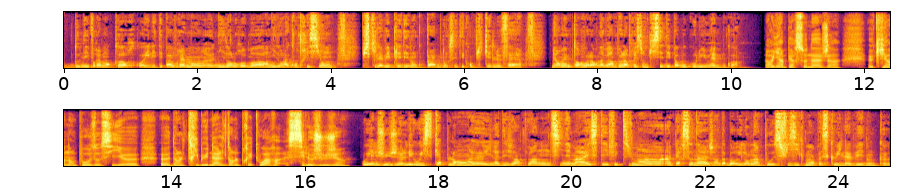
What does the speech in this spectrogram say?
donné vraiment corps, quoi. Il n'était pas vraiment euh, ni dans le remords ni dans la contrition, puisqu'il avait plaidé non coupable, donc c'était compliqué de le faire. Mais en même temps, voilà, on avait un peu l'impression qu'il cédait pas beaucoup lui-même, quoi. Alors il y a un personnage hein, qui en impose aussi dans le tribunal, dans le prétoire, c'est le juge. Oui, le juge Lewis Kaplan, euh, il a déjà un peu un nom de cinéma et c'était effectivement un, personnage. Hein. D'abord, il en impose physiquement parce qu'il avait donc, euh,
